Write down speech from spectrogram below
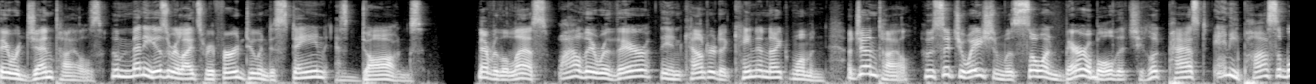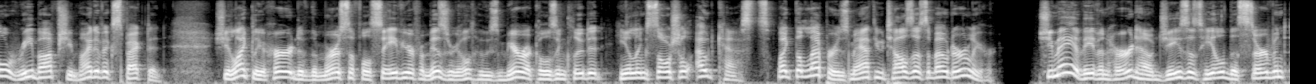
They were Gentiles, whom many Israelites referred to in disdain as dogs. Nevertheless, while they were there, they encountered a Canaanite woman, a Gentile, whose situation was so unbearable that she looked past any possible rebuff she might have expected. She likely heard of the merciful Savior from Israel, whose miracles included healing social outcasts, like the lepers Matthew tells us about earlier. She may have even heard how Jesus healed the servant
